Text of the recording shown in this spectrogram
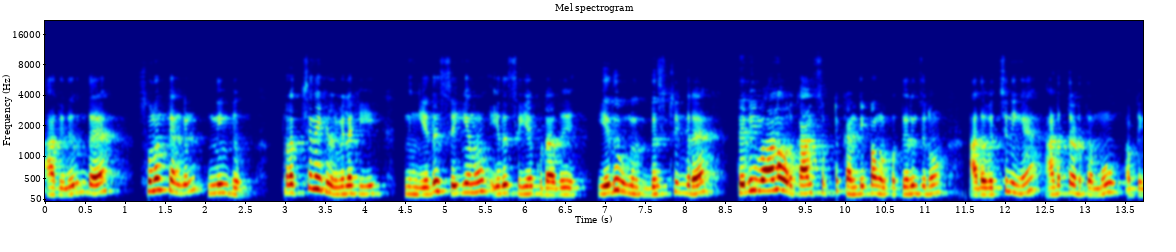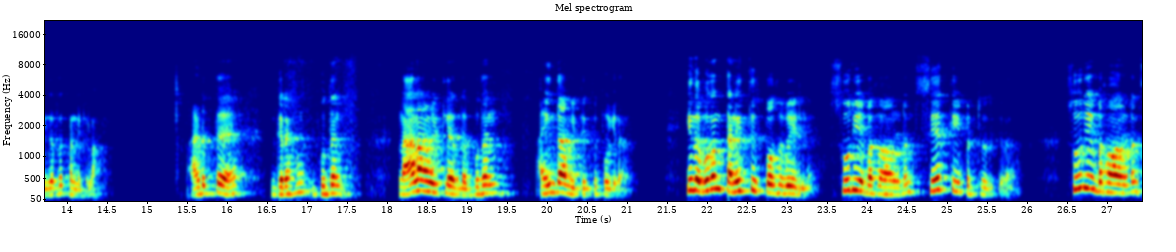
அதில் இருந்த சுணக்கங்கள் நீங்கும். பிரச்சனைகள் விலகி நீங்கள் எது செய்யணும் எது செய்யக்கூடாது எது உங்களுக்கு பெஸ்ட்டுங்கிற தெளிவான ஒரு கான்செப்ட் கண்டிப்பாக உங்களுக்கு தெரிஞ்சிடும். அதை வச்சு நீங்கள் அடுத்தடுத்த மூவ் அப்படிங்கிறத பண்ணிக்கலாம். அடுத்த கிரகம் புதன். நாலாம் வீட்டில் இருந்த புதன் ஐந்தாம் வீட்டிற்கு போகிறார். இந்த புதன் தனித்து போகவே இல்லை. சூரிய பகவானுடன் சேர்க்கை பெற்றிருக்கிறார். சூரிய பகவானுடன்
